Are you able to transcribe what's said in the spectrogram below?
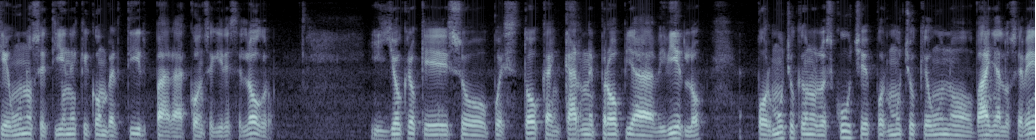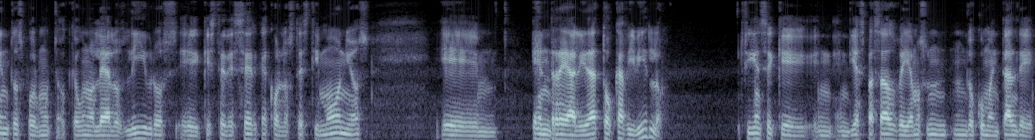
que uno se tiene que convertir para conseguir ese logro. Y yo creo que eso pues toca en carne propia vivirlo, por mucho que uno lo escuche, por mucho que uno vaya a los eventos, por mucho que uno lea los libros, eh, que esté de cerca con los testimonios, eh, en realidad toca vivirlo. Fíjense que en, días pasados veíamos un documental de,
